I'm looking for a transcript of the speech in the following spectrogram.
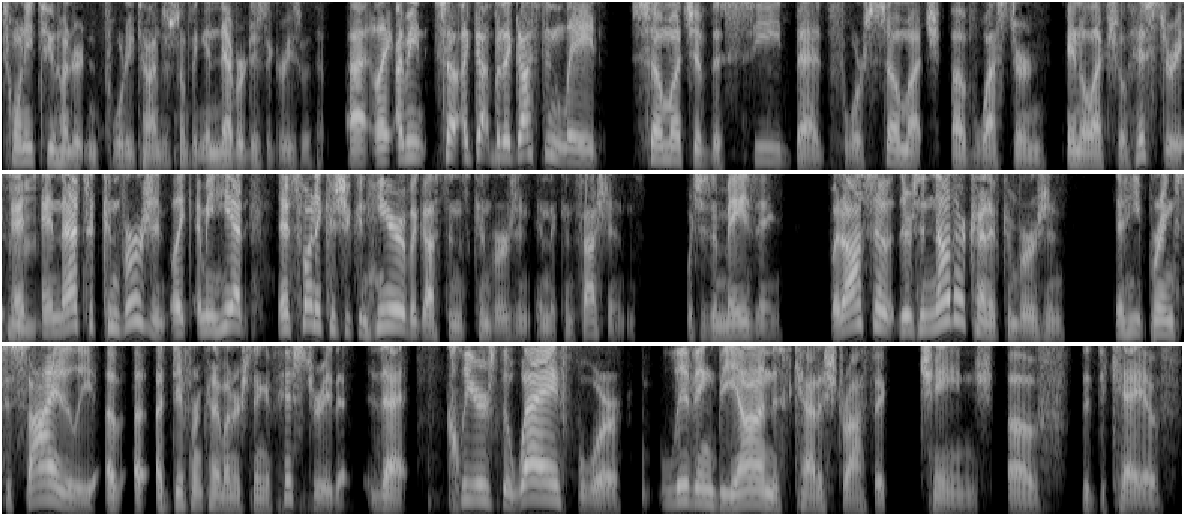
2240 times or something and never disagrees with him. Uh, like, I mean, so, I got, but Augustine laid so much of the seed bed for so much of Western intellectual history. Hmm. And, and that's a conversion. Like, I mean, he had, and it's funny because you can hear of Augustine's conversion in the Confessions, which is amazing. But also there's another kind of conversion that he brings societally a, a, a different kind of understanding of history that, that clears the way for living beyond this catastrophic change of the decay of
